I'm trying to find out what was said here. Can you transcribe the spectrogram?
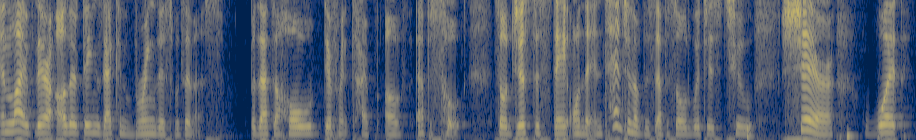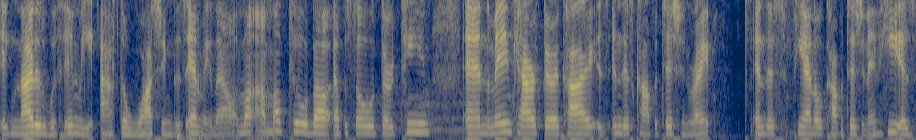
in life, there are other things that can bring this within us, but that's a whole different type of episode. So, just to stay on the intention of this episode, which is to share what ignited within me after watching this anime. Now, I'm up to about episode 13, and the main character, Kai, is in this competition, right? In this piano competition, and he is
